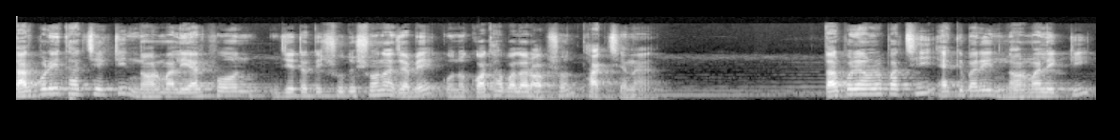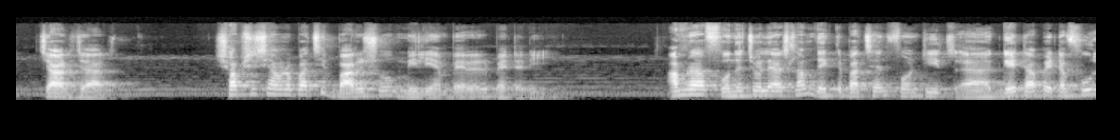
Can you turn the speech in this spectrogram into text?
তারপরেই থাকছে একটি নর্মাল ইয়ারফোন যেটাতে শুধু শোনা যাবে, কোনো কথা বলার অপশন থাকছে না। তারপরে আমরা পাচ্ছি একেবারেই নর্মাল একটি চার্জার সবশেষে আমরা পাচ্ছি বারোশো মিলিয়াম্পেয়ারের ব্যাটারি। আমরা ফোনে চলে আসলাম, দেখতে পাচ্ছেন ফোনটির গেট আপ এটা ফুল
